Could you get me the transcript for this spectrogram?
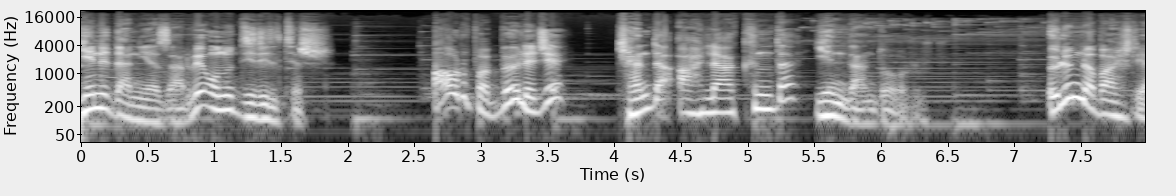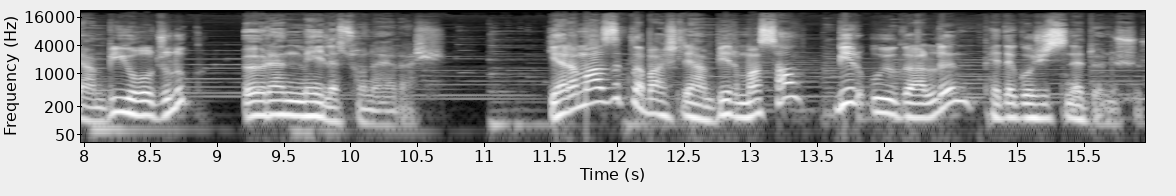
yeniden yazar ve onu diriltir. Avrupa böylece kendi ahlakında yeniden doğurur. Ölümle başlayan bir yolculuk öğrenmeyle sona erer. Yaramazlıkla başlayan bir masal bir uygarlığın pedagojisine dönüşür.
